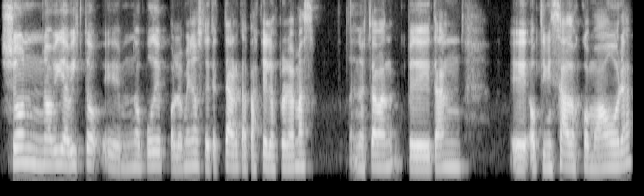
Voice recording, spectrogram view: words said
Yo no había visto, eh, no pude por lo menos detectar, capaz que los programas no estaban eh, tan eh, optimizados como ahora,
